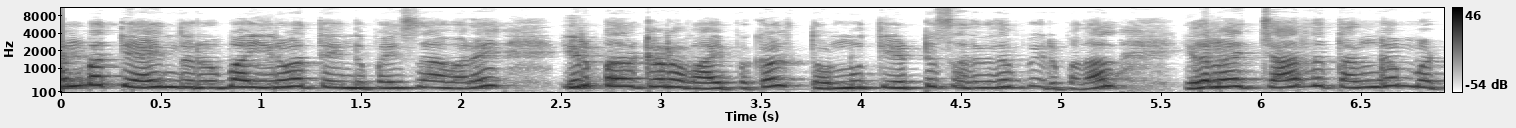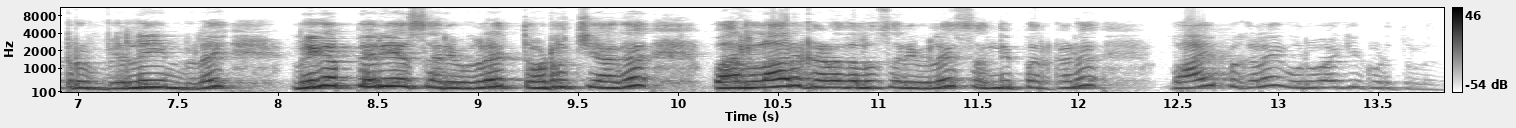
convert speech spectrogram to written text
எண்பத்தி ஐந்து ரூபாய் இருபத்தைந்து பைசா வரை இருப்பதற்கான வாய்ப்புகள் தொண்ணூற்றி எட்டு சதவீதம் இருப்பதால் இதனை சார்ந்த தங்கம் மற்றும் விலையின் விலை மிகப்பெரிய சரிவுகளை தொடர்ச்சியாக வரலாறு கணதள சரிவுகளை சந்திப்பதற்கான வாய்ப்புகளை உருவாக்கி கொடுத்துள்ளது.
